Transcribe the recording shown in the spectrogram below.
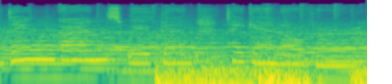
building guns, we've been taken over.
